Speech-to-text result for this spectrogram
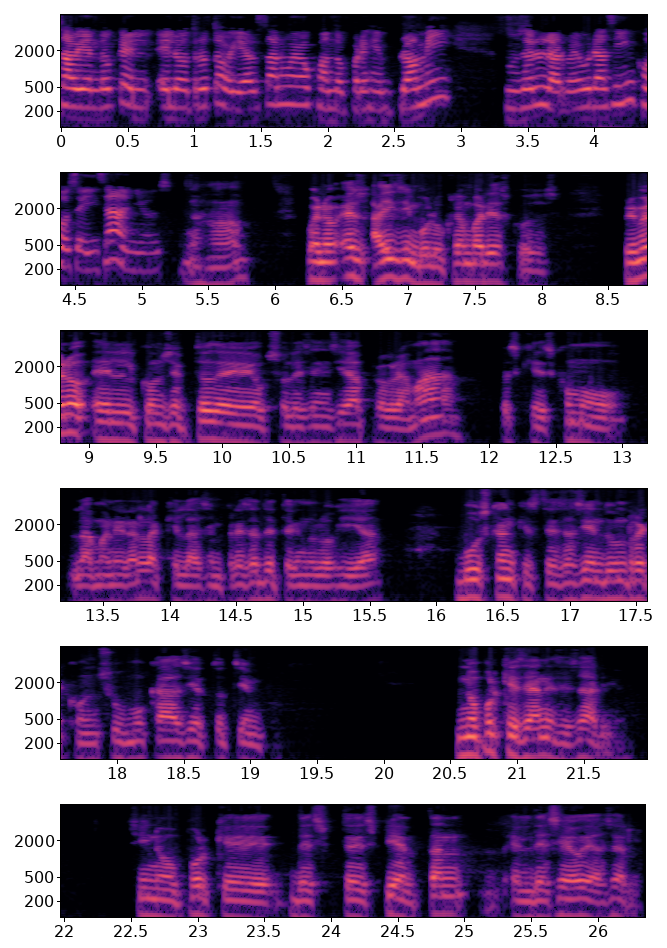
sabiendo que el, el otro todavía está nuevo, cuando por ejemplo a mí un celular me dura 5 o 6 años. Ajá. Bueno, ahí se involucran varias cosas. Primero, el concepto de obsolescencia programada, pues que es como la manera en la que las empresas de tecnología buscan que estés haciendo un reconsumo cada cierto tiempo. No porque sea necesario, sino porque te despiertan el deseo de hacerlo.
